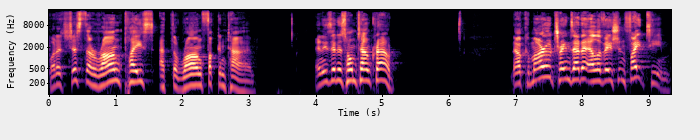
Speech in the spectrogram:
but it's just the wrong place at the wrong fucking time. And he's in his hometown crowd. Now, Kamaru trains at an elevation fight team.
